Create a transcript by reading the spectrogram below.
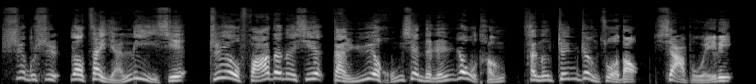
是不是要再严厉一些？只有罚的那些敢逾越红线的人肉疼，才能真正做到下不为例。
